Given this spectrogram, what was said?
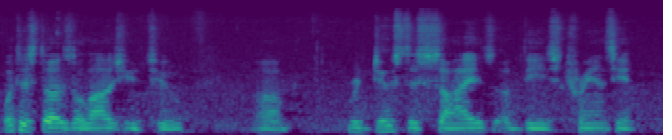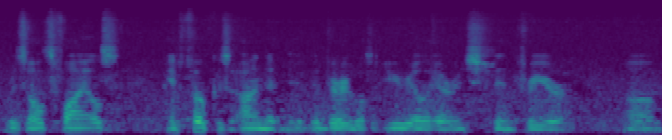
What this does allows you to um, reduce the size of these transient results files and focus on the, the variables that you really are interested in for your um,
